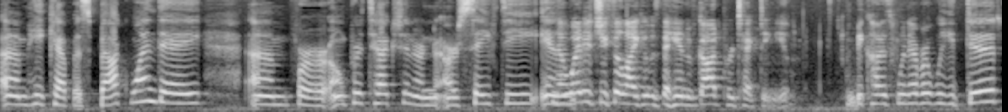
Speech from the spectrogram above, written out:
Um, he kept us back one day um, for our own protection and our safety. And Now, why did you feel like it was the hand of God protecting you? because whenever we did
